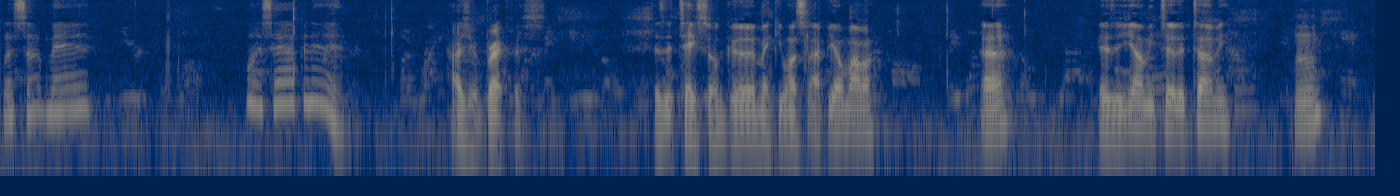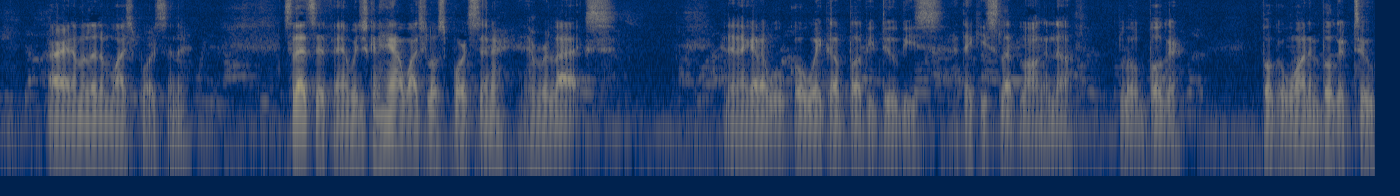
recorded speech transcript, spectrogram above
What's up, man? What's happening? How's your breakfast? Does it taste so good, make you want to slap your mama? Huh? Is it yummy to the tummy? Hmm? All right, I'm gonna let him watch Sports Center. So that's it, fam. We're just gonna hang out, watch a little Sports Center, and relax. And then I gotta go wake up Bubby Doobies. I think he slept long enough. Little booger. Booger one and booger two.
